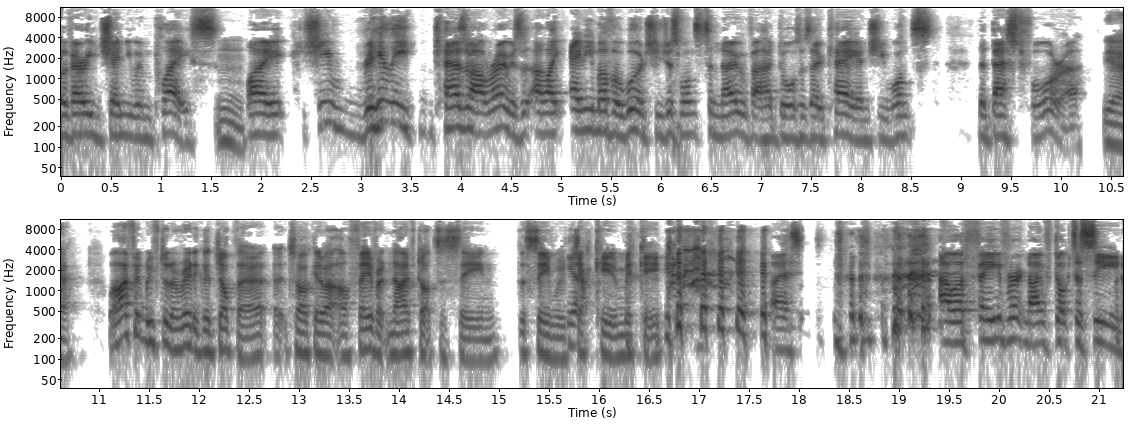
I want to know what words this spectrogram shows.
a very genuine place. Mm. Like she really cares about Rose, uh, like any mother would. She just wants to know that her daughter's okay, and she wants the best for her. Yeah. Well, I think we've done a really good job there at talking about our favourite Ninth Doctor scene, the scene with Yep. Jackie and Mickey. I s- Our favorite Ninth Doctor scene,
